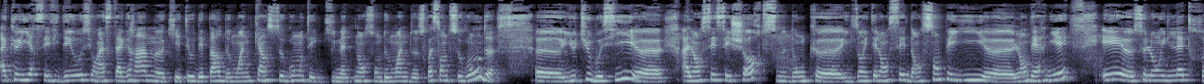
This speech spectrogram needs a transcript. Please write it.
accueillir ces vidéos sur Instagram qui étaient au départ de moins de 15 secondes et qui maintenant sont de moins de 60 secondes. YouTube aussi a lancé ses shorts. Donc, euh, ils ont été lancés dans 100 pays euh, l'an dernier. Et euh, selon une lettre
